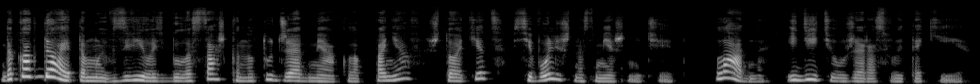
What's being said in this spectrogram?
Да когда это мы? Взвилась была Сашка, но тут же обмякла, поняв, что отец всего лишь насмешничает. Ладно, идите уже, раз вы такие.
